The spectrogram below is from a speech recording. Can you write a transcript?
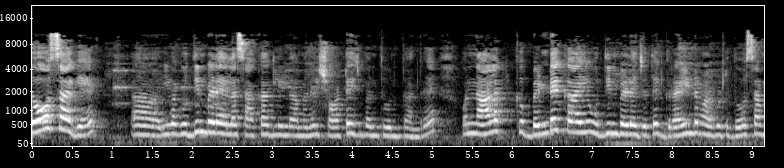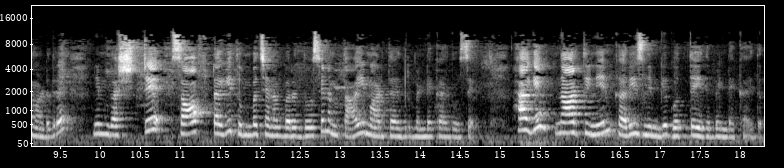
ದೋಸಾಗೆ ಇವಾಗ ಉದ್ದಿನಬೇಳೆ ಎಲ್ಲ ಸಾಕಾಗಲಿಲ್ಲ, ಮನೇಲಿ ಶಾರ್ಟೇಜ್ ಬಂತು ಅಂತ ಅಂದರೆ ಒಂದು ನಾಲ್ಕು ಬೆಂಡೆಕಾಯಿ ಉದ್ದಿನಬೇಳೆ ಜೊತೆ ಗ್ರೈಂಡ್ ಮಾಡಿಬಿಟ್ಟು ದೋಸೆ ಮಾಡಿದ್ರೆ ನಿಮ್ಗೆ ಅಷ್ಟೇ ಸಾಫ್ಟಾಗಿ ತುಂಬ ಚೆನ್ನಾಗಿ ಬರೋದು ದೋಸೆ. ನಮ್ಮ ತಾಯಿ ಮಾಡ್ತಾಯಿದ್ರು ಬೆಂಡೆಕಾಯಿ ದೋಸೆ. ಹಾಗೆ ನಾರ್ತ್ ಇಂಡಿಯನ್ ಕರೀಸ್ ನಿಮಗೆ ಗೊತ್ತೇ ಇದೆ ಬೆಂಡೆಕಾಯಿದು.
